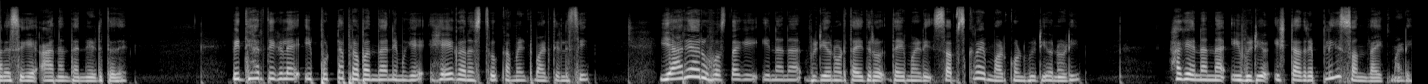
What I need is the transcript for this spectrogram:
ಮನಸ್ಸಿಗೆ ಆನಂದ ನೀಡುತ್ತದೆ. ವಿದ್ಯಾರ್ಥಿಗಳೇ, ಈ ಪುಟ್ಟ ಪ್ರಬಂಧ ನಿಮಗೆ ಹೇಗೆ ಅನ್ನಿಸ್ತು ಕಮೆಂಟ್ ಮಾಡಿ ತಿಳಿಸಿ. ಯಾರ್ಯಾರು ಹೊಸದಾಗಿ ಈ ನನ್ನ ವಿಡಿಯೋ ನೋಡ್ತಾ ಇದ್ದರು, ದಯಮಾಡಿ ಸಬ್ಸ್ಕ್ರೈಬ್ ಮಾಡ್ಕೊಂಡು ವಿಡಿಯೋ ನೋಡಿ. ಹಾಗೆ ನನ್ನ ಈ ವಿಡಿಯೋ ಇಷ್ಟ ಆದರೆ ಪ್ಲೀಸ್ ಒಂದು ಲೈಕ್ ಮಾಡಿ.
